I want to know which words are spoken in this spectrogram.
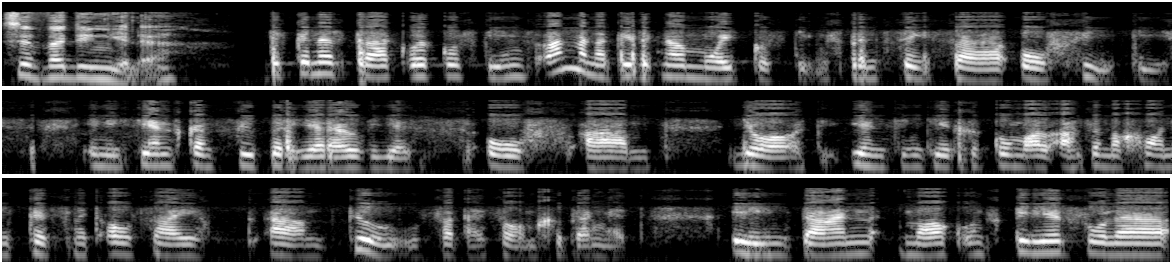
So wat doen julle? Die kinders trek ook kostuums aan, maar natuurlik nou mooi kostuums, prinsesse of feetjies. En die seuns kan superhero wees of um ja, die een seentjie het gekom al as 'n meganikus met al sy um tools wat hy saamgebring het. En dan maak ons kleurvolle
